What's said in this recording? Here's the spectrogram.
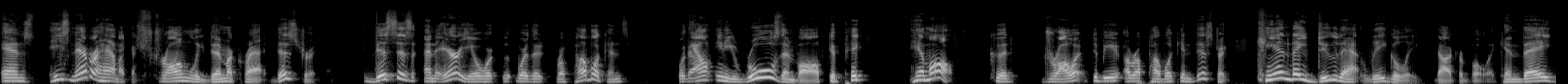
And he's never had like a strongly Democrat district. This is an area where, where the Republicans, without any rules involved, could pick him off, could draw it to be a Republican district. Can they do that legally, Dr. Bullock? Can they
